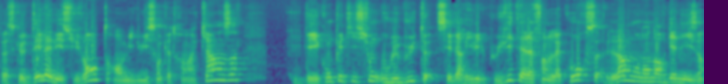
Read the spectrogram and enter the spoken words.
parce que dès l'année suivante, en 1895, des compétitions où le but c'est d'arriver le plus vite à la fin de la course, là on en organise.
